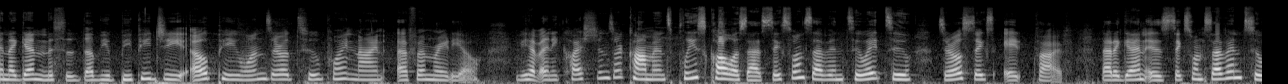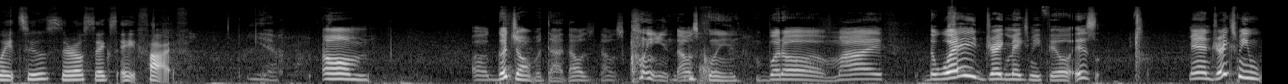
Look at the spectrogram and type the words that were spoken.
And again, this is WBPG LP 102.9 FM radio. If you have any questions or comments, please call us at 617 282 0685. That again is 617 282 0685. Yeah. Um. Uh, good job with that. That was that was clean. That was clean. But uh, my the way Drake makes me feel is, man, Drake's me.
